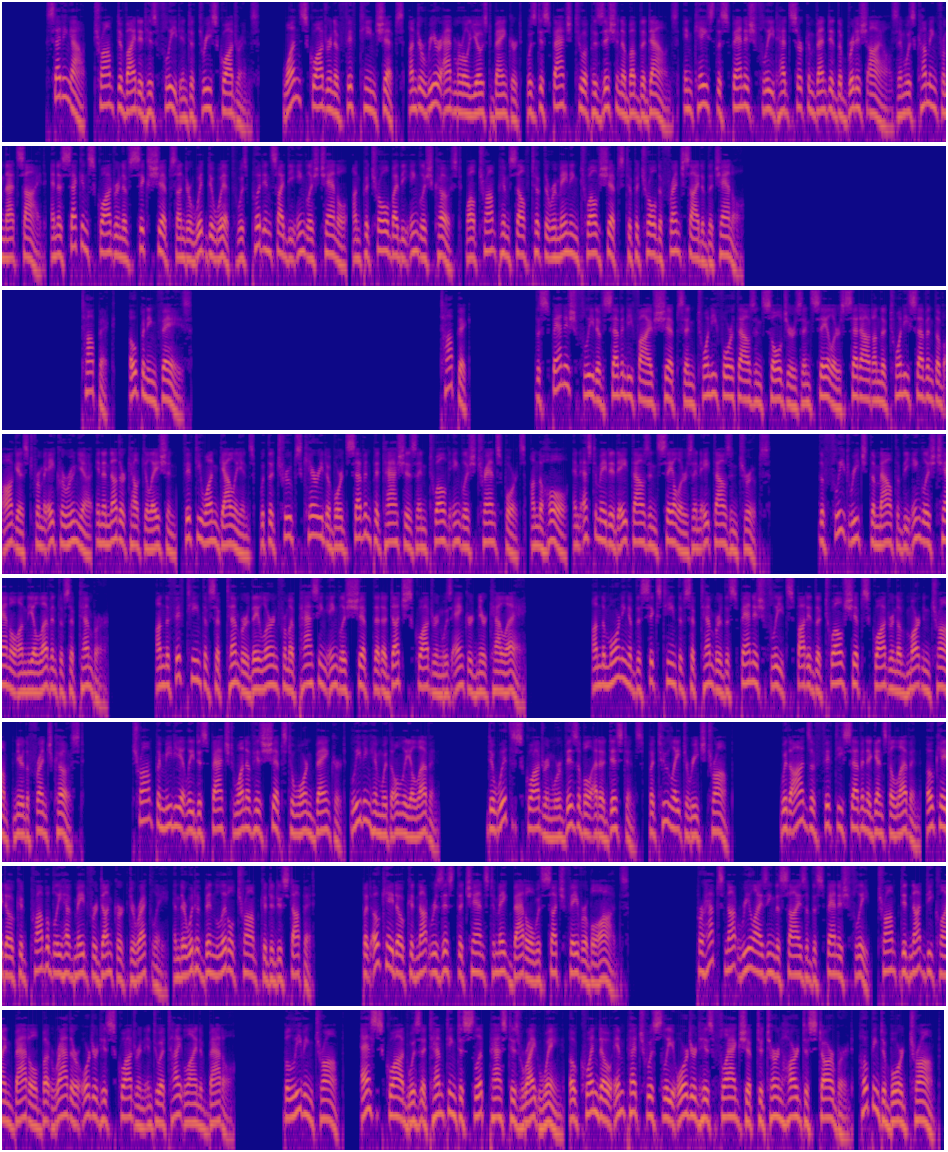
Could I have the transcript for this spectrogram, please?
Setting out, Tromp divided his fleet into three squadrons. One squadron of 15 ships, under Rear Admiral Joost Bankert, was dispatched to a position above the Downs, in case the Spanish fleet had circumvented the British Isles and was coming from that side, and a second squadron of six ships under Witte de With was put inside the English Channel, on patrol by the English coast, while Tromp himself took the remaining 12 ships to patrol the French side of the Channel. Opening phase The Spanish fleet of 75 ships and 24,000 soldiers and sailors set out on 27 August from A Coruña in another calculation, 51 galleons, with the troops carried aboard 7 pataches and 12 English transports, on the whole, an estimated 8,000 sailors and 8,000 troops. The fleet reached the mouth of the English Channel on of September. On 15 September they learned from a passing English ship that a Dutch squadron was anchored near Calais. On the morning of 16 September the Spanish fleet spotted the 12-ship squadron of Martin Tromp near the French coast. Tromp immediately dispatched one of his ships to warn Bankert, leaving him with only 11. De With's squadron were visible at a distance, but too late to reach Tromp. With odds of 57 against 11, Oquendo could probably have made for Dunkirk directly, and there would have been little Tromp could do to stop it. But Oquendo could not resist the chance to make battle with such favourable odds. Perhaps not realizing the size of the Spanish fleet, Tromp did not decline battle but rather ordered his squadron into a tight line of battle. Believing Tromp squad was attempting to slip past his right wing, Oquendo impetuously ordered his flagship to turn hard to starboard, hoping to board Tromp's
